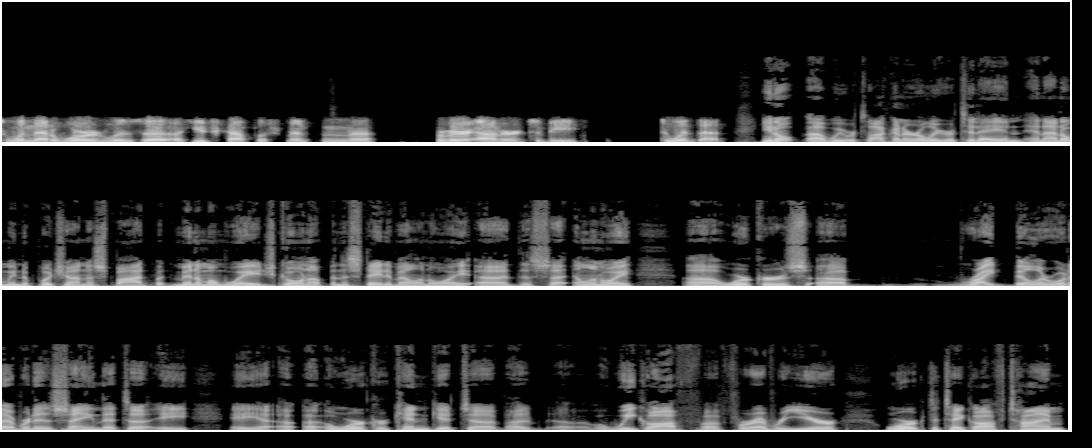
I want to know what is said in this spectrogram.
to win that award was a, a huge accomplishment. And uh, we're very honored to be to win that. You know, uh, we were talking earlier today, and, and I don't mean to put you on the spot, but minimum wage going up in the state of Illinois. Uh, this uh, Illinois uh, workers' uh, right bill or whatever it is, saying that uh, a, a a a worker can get a, a week off for every year work to take off time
